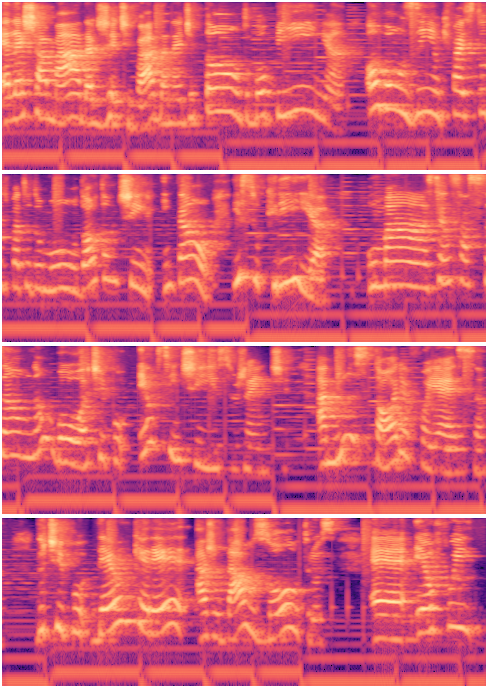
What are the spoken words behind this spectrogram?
ela é chamada, adjetivada, né, de tonto, bobinha, ou bonzinho que faz tudo para todo mundo, ou tontinho. Então, isso cria uma sensação não boa, tipo, eu senti isso, gente. A minha história foi essa, do tipo, de eu querer ajudar os outros, é, eu fui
